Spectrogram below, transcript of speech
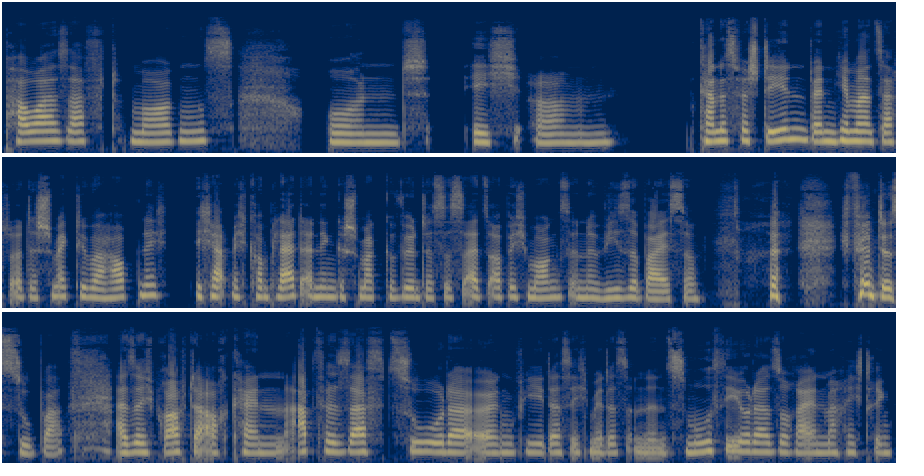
Powersaft morgens. Und ich ähm, kann es verstehen, wenn jemand sagt, oh, das schmeckt überhaupt nicht. Ich habe mich komplett an den Geschmack gewöhnt. Das ist, als ob ich morgens in eine Wiese beiße. ich finde es super. Also ich brauchte auch keinen Apfelsaft zu oder irgendwie, dass ich mir das in einen Smoothie oder so reinmache. Ich trinke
